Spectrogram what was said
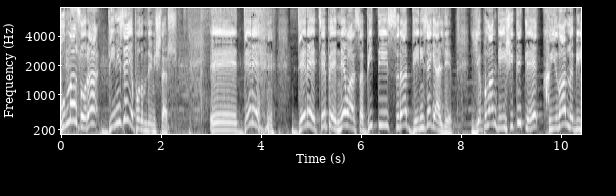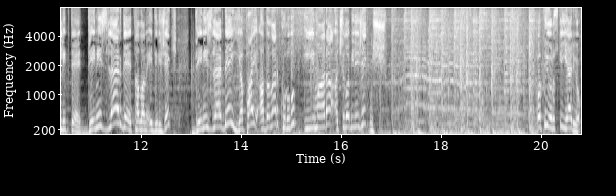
bundan sonra denize yapalım demişler. Ee, dere, dere, tepe ne varsa bitti sıra denize geldi. Yapılan değişiklikle kıyılarla birlikte denizler de talan edilecek. Denizlerde yapay adalar kurulup imara açılabilecekmiş. Bakıyoruz ki yer yok.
